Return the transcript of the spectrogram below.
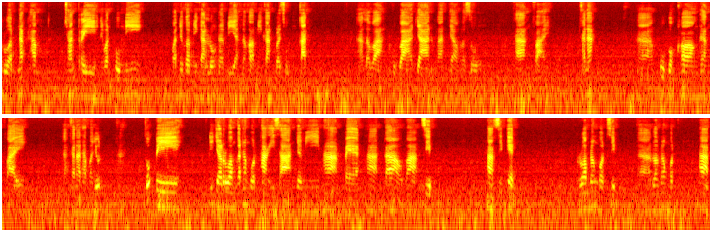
ตรวจนักธรรมชั้นตรีในวันพรุ่งนี้ วันนี้ก็มีการลงทะเบียนแล้วก็มีการประชุมกัน ระหว่างครูบาอาจารย์พระเจ้าประสงค์ทางฝ่ายคณะผู้ปกครองทางฝ่าย คณะธรรมยุทธ์ทุกปีนี่จะรวมกันทั้งหมดภาคอีสานจะมีภาค8ภาค9ภาค10ภาค11รวมทั้งหมด10อ่ารวมทั้งหมดภาค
